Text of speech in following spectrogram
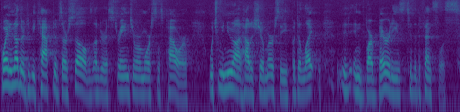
quite another to be captives ourselves under a strange and remorseless power, which we knew not how to show mercy, but delight in barbarities to the defenseless.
